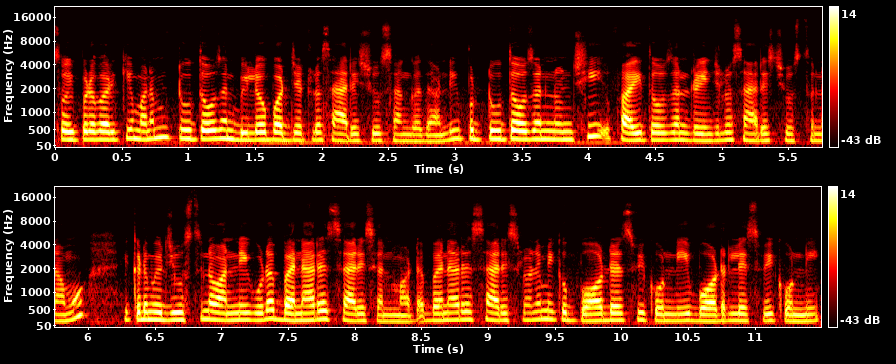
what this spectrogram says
సో ఇప్పటివరకు మనం టూ థౌజండ్ బిలో బడ్జెట్లో శారీస్ చూసాం కదా అండి ఇప్పుడు టూ థౌజండ్ నుంచి ఫైవ్ థౌజండ్ రేంజ్లో శారీస్ చూస్తున్నాము. ఇక్కడ మీరు చూస్తున్నవన్నీ కూడా బెనారస్ శారీస్ అనమాట బెనారస్ శారీస్లోనే మీకు బార్డర్స్వి కొన్ని బార్డర్లెస్వి కొన్ని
